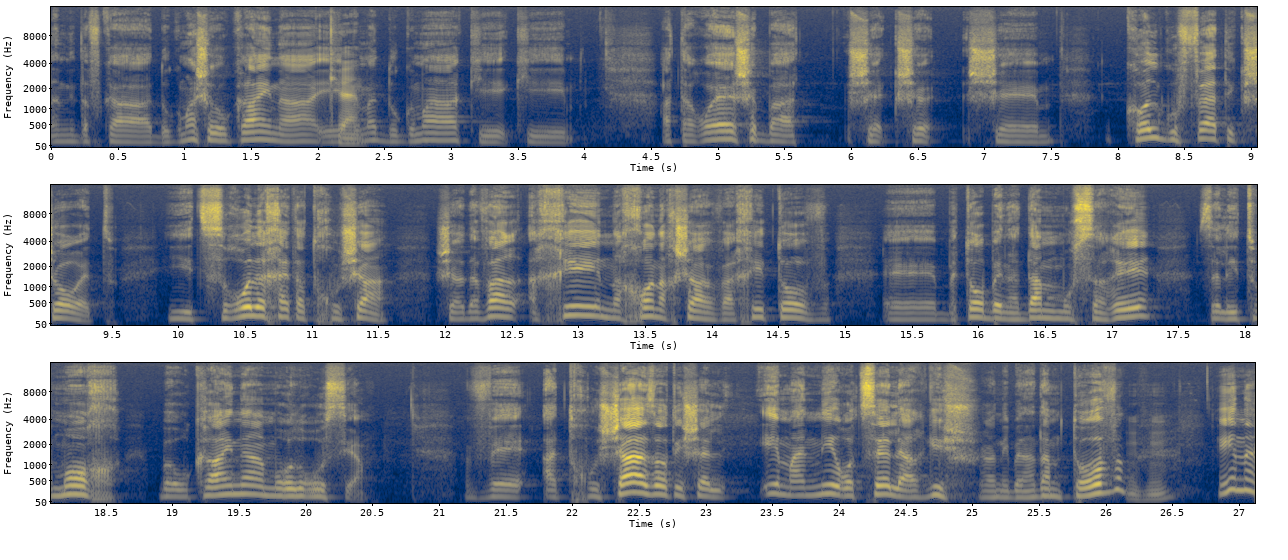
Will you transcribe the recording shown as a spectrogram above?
אני דווקא, הדוגמה של אוקראינה, היא כן. באמת דוגמה, כי, כי אתה רואה שכל גופי התקשורת ייצרו לך את התחושה שהדבר הכי נכון עכשיו והכי טוב אה, בתור בן אדם מוסרי, זה לתמוך באוקראינה מול רוסיה. והתחושה הזאת של אם אני רוצה להרגיש שאני בן אדם טוב, הנה,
